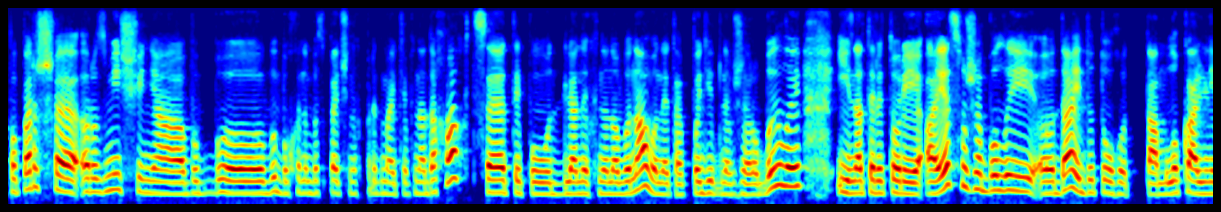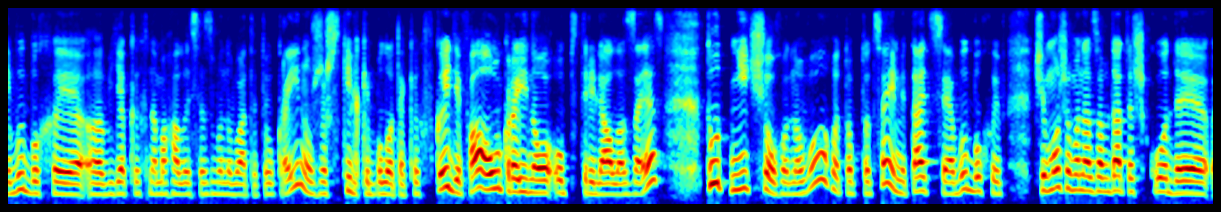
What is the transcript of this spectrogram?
по-перше, розміщення вибухонебезпечних предметів на дахах це, типу, для них не новина. Вони так подібне вже робили. І на території АЕС вже були. е, Да, і до того там локальні вибухи, е, в яких намагалися звинуватити Україну. Вже ж скільки було таких вкидів, а Україна обстріляла ЗАЕС. Тут нічого нового, тобто це імітація вибухів. Чи може вона завдати шкоди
